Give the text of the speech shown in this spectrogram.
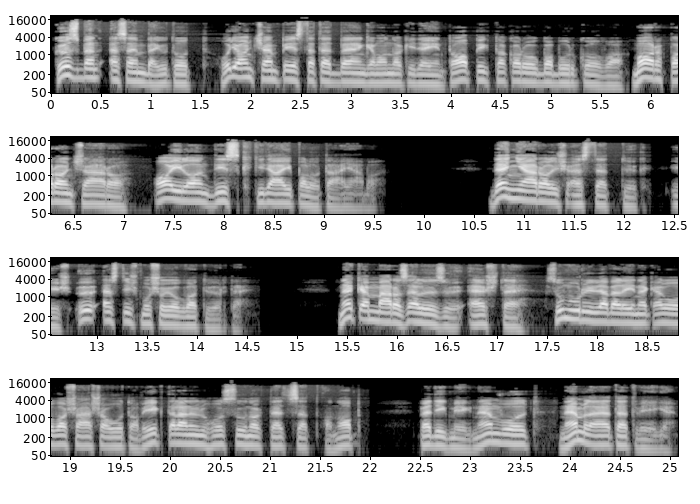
Közben eszembe jutott, hogyan csempésztetett be engem annak idején talpig takarókba burkolva, Mar parancsára, Ailan diszk királyi palotájába. Dennyárral is ezt tettük, és ő ezt is mosolyogva tűrte. Nekem már az előző este, Szumuri levelének elolvasása óta végtelenül hosszúnak tetszett a nap, pedig még nem volt, nem lehetett vége.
